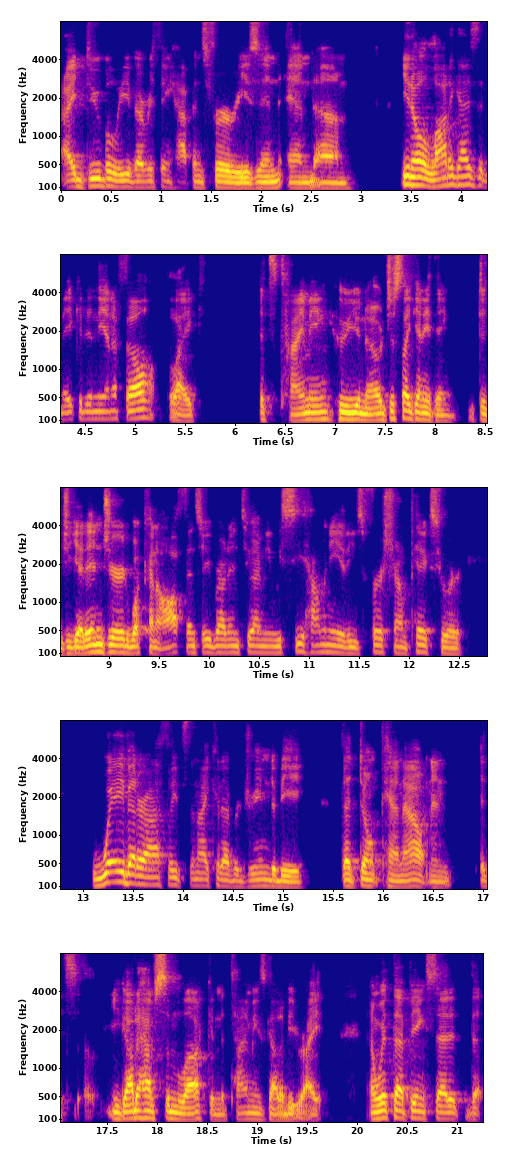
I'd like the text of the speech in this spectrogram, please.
I do believe everything happens for a reason, and um, you know, a lot of guys that make it in the NFL, like it's timing, who you know, just like anything. Did you get injured? What kind of offense are you brought into? I mean, we see how many of these first round picks who are way better athletes than I could ever dream to be that don't pan out. And it's you got to have some luck and the timing's got to be right. And with that being said, that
